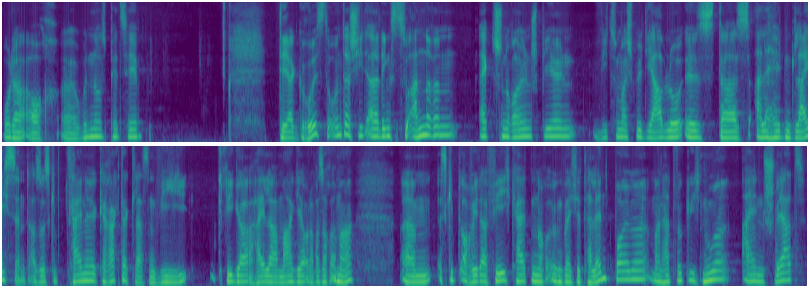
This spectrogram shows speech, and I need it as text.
oder auch äh, Windows-PC. Der größte Unterschied allerdings zu anderen Action-Rollenspielen, wie zum Beispiel Diablo, ist, dass alle Helden gleich sind. Also es gibt keine Charakterklassen wie Krieger, Heiler, Magier oder was auch immer. Ähm, es gibt auch weder Fähigkeiten noch irgendwelche Talentbäume. Man hat wirklich nur ein Schwert,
